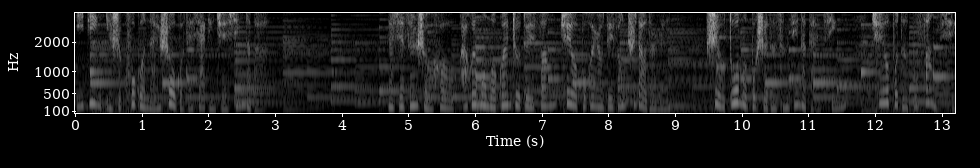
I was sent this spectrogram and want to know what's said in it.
一定也是哭过、难受过才下定决心的吧。那些分手后还会默默关注对方，却又不会让对方知道的人，是有多么不舍得曾经的感情，却又不得不放弃。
